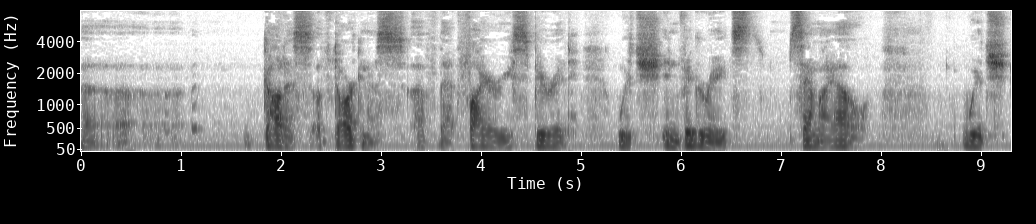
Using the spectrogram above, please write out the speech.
uh, goddess of darkness, of that fiery spirit which invigorates Samael, which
